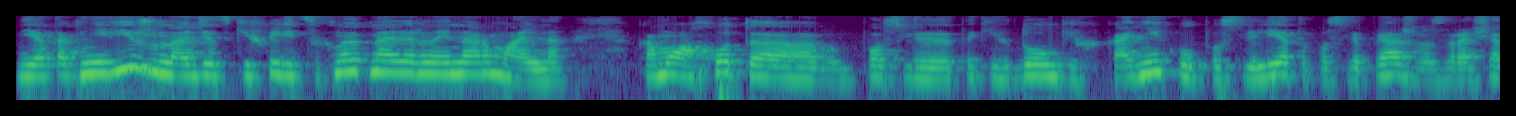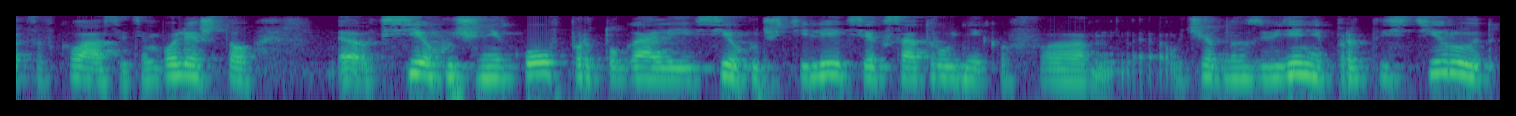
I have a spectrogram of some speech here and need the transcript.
я так не вижу на детских лицах, но это, наверное, и нормально. Кому охота после таких долгих каникул, после лета, после пляжа возвращаться в класс. И тем более, что э, всех учеников Португалии, всех учителей, всех сотрудников э, учебных заведений протестируют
